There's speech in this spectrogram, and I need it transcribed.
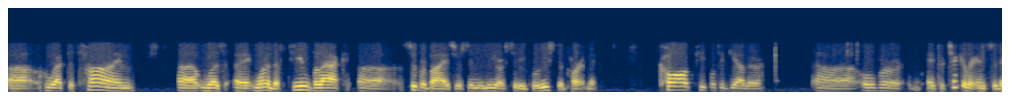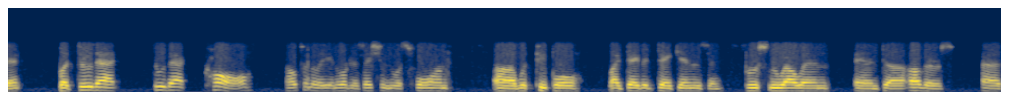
uh, who at the time uh, was a, one of the few black uh, supervisors in the New York City Police Department, called people together uh, over a particular incident. But through that through that call, ultimately an organization was formed uh, with people like David Dinkins and Bruce Llewellyn and uh, others as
